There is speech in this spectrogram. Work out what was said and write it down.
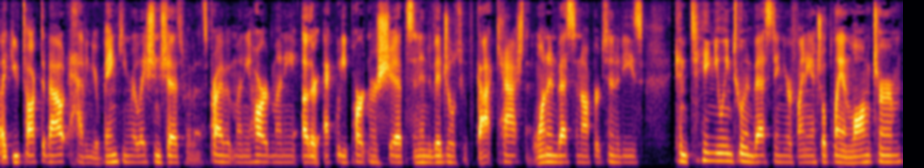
like you talked about having your banking relationships whether that's private money hard money other equity partnerships and individuals who've got cash that want to invest in opportunities continuing to invest in your financial plan long term.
